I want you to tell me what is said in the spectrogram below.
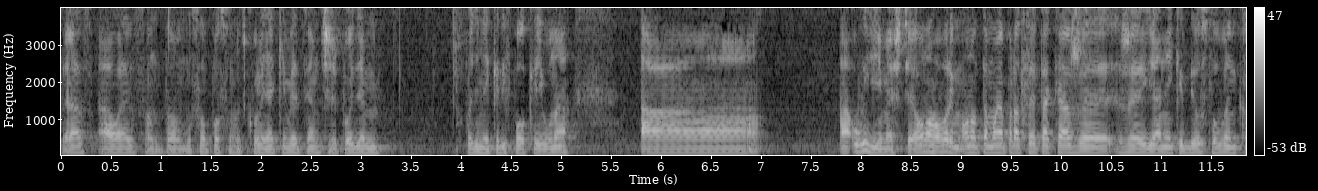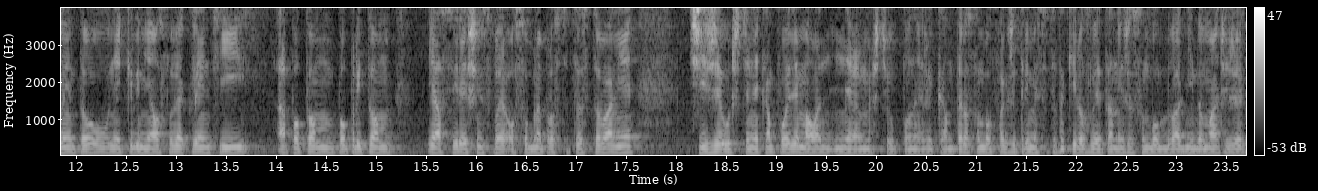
teraz, ale som to musel posunúť kvôli nejakým veciam, čiže pôjdem, pôjdem niekedy v polke júna. A, a uvidím ešte. Ono hovorím, ono, tá moja práca je taká, že, že ja niekedy oslovujem klientov, niekedy mňa oslovia klienti a potom popri tom ja si riešim svoje osobné proste cestovanie. Čiže určite niekam pôjdem, ale neviem ešte úplne, že kam. Teraz som bol fakt, že 3 mesiace taký rozlietaný, že som bol 2 dní doma, čiže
